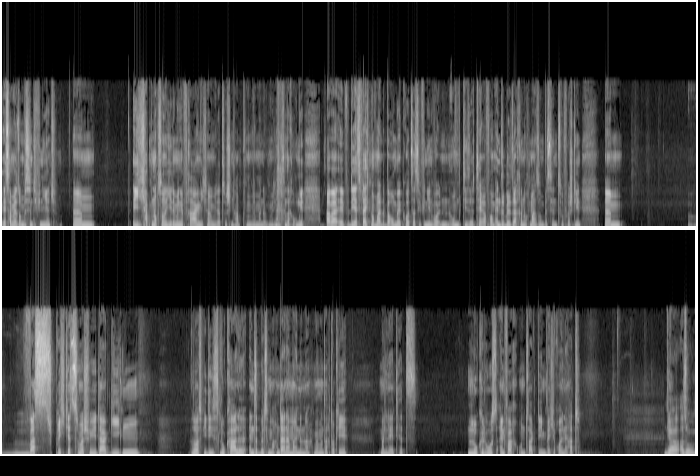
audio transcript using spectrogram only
jetzt haben wir so ein bisschen definiert. Ähm, ich habe noch so jede Menge Fragen, die ich noch irgendwie dazwischen habe, wie man irgendwie die ganzen Sachen umgeht. Aber äh, jetzt vielleicht nochmal, warum wir kurz das definieren wollten, um diese Terraform-Ansible-Sache nochmal so ein bisschen zu verstehen. Ähm, was spricht jetzt zum Beispiel dagegen, sowas wie dieses lokale Ansible zu machen, deiner Meinung nach? Wenn man sagt, okay, man lädt jetzt einen Localhost einfach und sagt ihm, welche Rollen er hat. Ja, also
